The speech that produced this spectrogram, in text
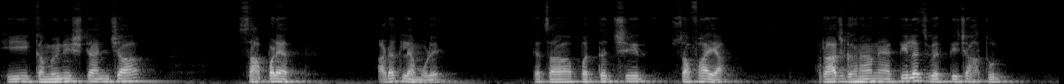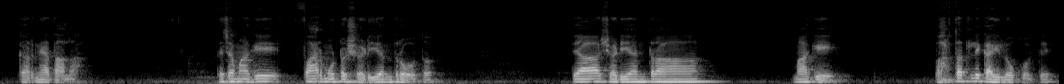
ही कम्युनिस्टांच्या सापळ्यात अडकल्यामुळे त्याचा पद्धतशीर सफाया राजघराण्यातीलच व्यक्तीच्या हातून करण्यात आला. त्याच्यामागे फार मोठं षडयंत्र होतं. त्या षडयंत्रामागे भारतातले काही लोक होते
